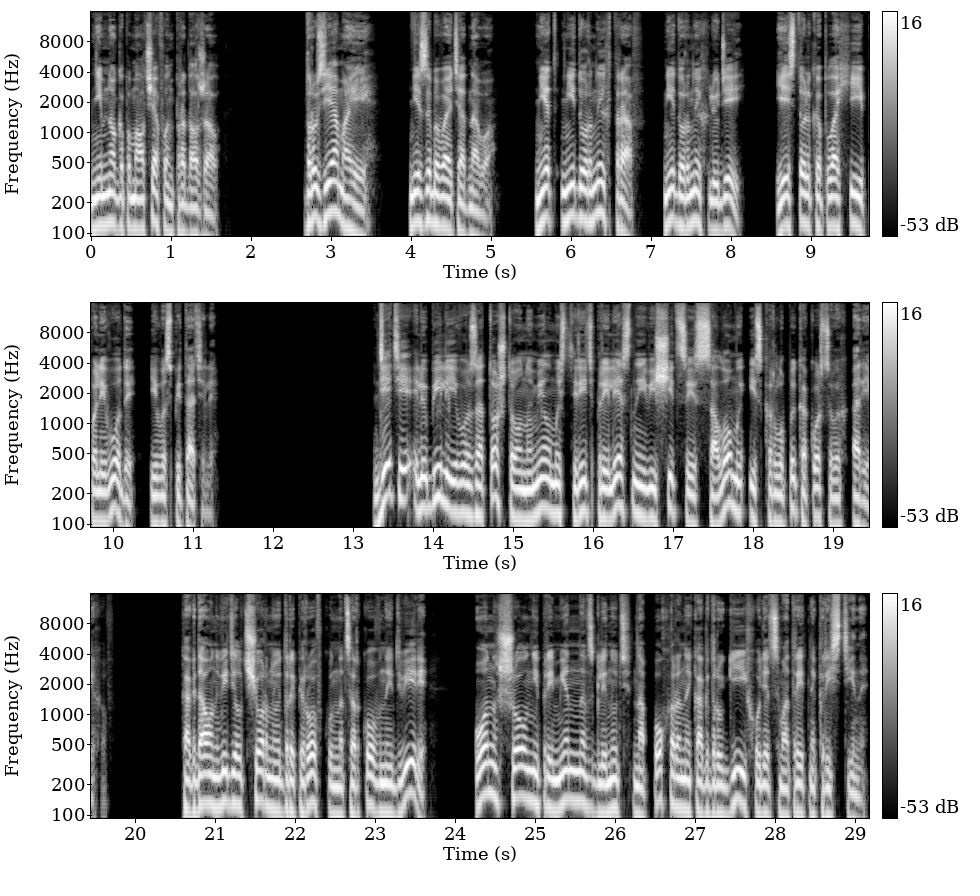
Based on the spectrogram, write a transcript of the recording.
Немного помолчав, он продолжал. «Друзья мои, не забывайте одного. Нет ни дурных трав, ни дурных людей. Есть только плохие полеводы и воспитатели». Дети любили его за то, что он умел мастерить прелестные вещицы из соломы и скорлупы кокосовых орехов. Когда он видел черную драпировку на церковной двери, он шел непременно взглянуть на похороны, как другие ходят смотреть на крестины.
